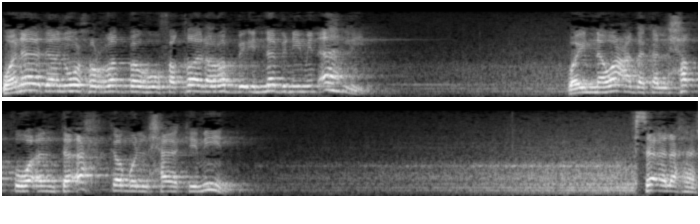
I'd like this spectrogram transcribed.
ونادى نوح ربه فقال رب إن ابني من أهلي. وإن وعدك الحق وأنت أحكم الحاكمين. سأل,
